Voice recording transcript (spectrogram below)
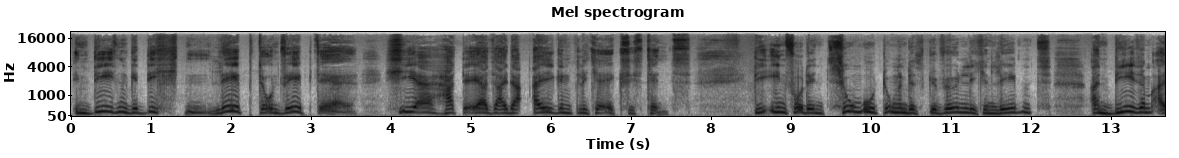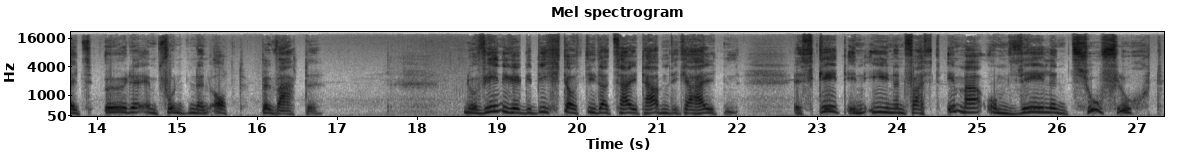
In diesen Gedichten lebte und webte er. Hier hatte er seine eigentliche Existenz, die ihn vor den Zumutungen des gewöhnlichen Lebens an diesem als öde empfundenen Ort bewahrte. Nur wenige Gedichte aus dieser Zeit haben sich erhalten. Es geht in ihnen fast immer um Seelenzuflucht,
